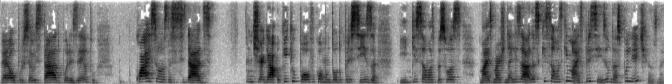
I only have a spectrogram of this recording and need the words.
né? Ou para o seu estado, por exemplo, quais são as necessidades, enxergar o que, que o povo como um todo precisa e que são as pessoas mais marginalizadas, que são as que mais precisam das políticas, né?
